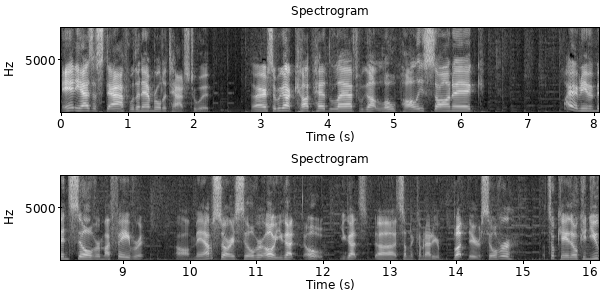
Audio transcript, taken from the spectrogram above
And he has a staff with an emerald attached to it. Alright, so we got Cuphead left. We got Low Poly Sonic. I haven't even been Silver, my favorite. Oh, man, I'm sorry, Silver. Oh, you got... Oh, you got uh, something coming out of your butt there, Silver. That's okay, though. Can you...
